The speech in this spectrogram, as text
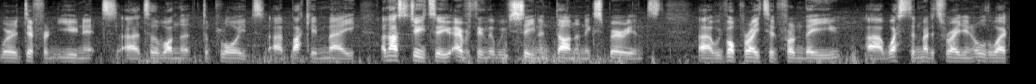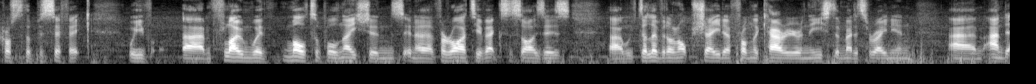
we're a different unit uh, to the one that deployed uh, back in May. And that's due to everything that we've seen and done and experienced. Uh, we've operated from the uh, Western Mediterranean all the way across to the Pacific. We've um, flown with multiple nations in a variety of exercises. Uh, we've delivered on Op Shader from the carrier in the Eastern Mediterranean um, and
